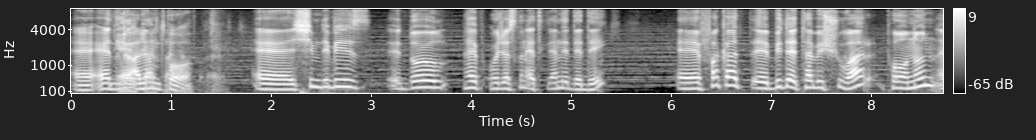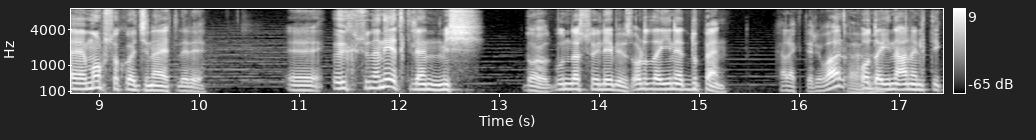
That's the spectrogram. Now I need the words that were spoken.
E, Edgar Evet, Allan Poe. evet. E, şimdi biz e, Doyle hep hocasından etkilendi dedik. E, fakat e, bir de tabii şu var. Poe'nun e, Morg Sokağı cinayetleri e, öyküsünden de etkilenmiş Doyle. Bunu da söyleyebiliriz. Orada da yine Dupin karakteri var. Aha. O da yine analitik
